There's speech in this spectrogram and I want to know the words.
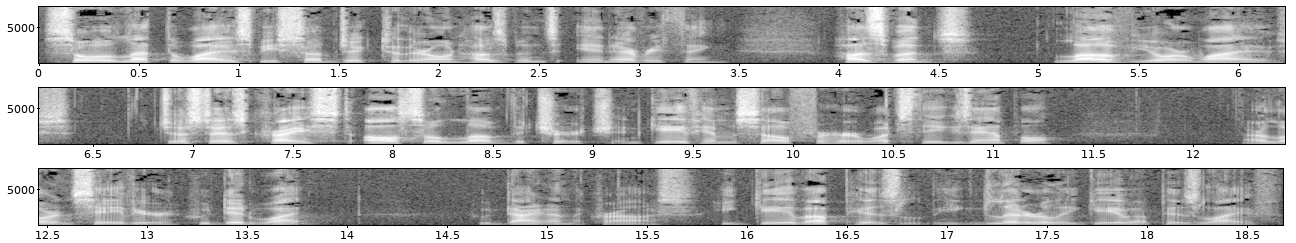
so let the wives be subject to their own husbands in everything. Husbands love your wives just as christ also loved the church and gave himself for her. What's the example our Lord and Savior, who did what? Who died on the cross. He gave up his, he literally gave up his life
